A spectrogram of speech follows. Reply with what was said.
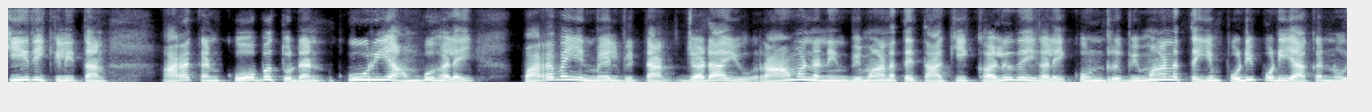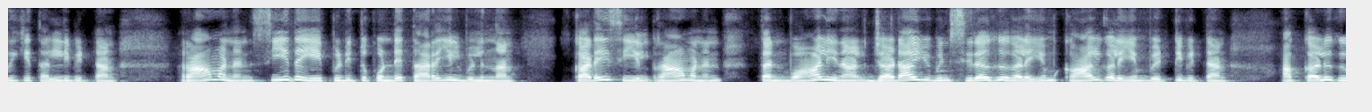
கீறி கிழித்தான். அரக்கன் கோபத்துடன் கூரிய அம்புகளை பறவையின் மேல் விட்டான். ஜடாயு ராவணனின் விமானத்தை தாக்கி கழுதைகளை கொன்று விமானத்தையும் பொடி பொடியாக்க நொறுக்கி தள்ளிவிட்டான். ராவணன் சீதையை பிடித்துக்கொண்டே தரையில் விழுந்தான். கடைசியில் ராவணன் தன் வாளினால் ஜடாயுவின் சிறகுகளையும் கால்களையும் வெட்டிவிட்டான். அக்கழுகு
